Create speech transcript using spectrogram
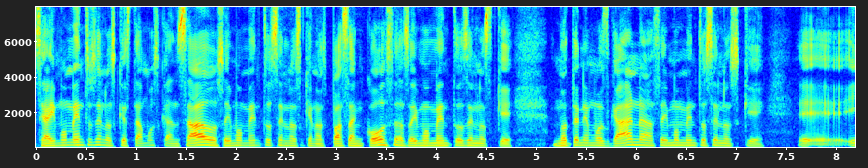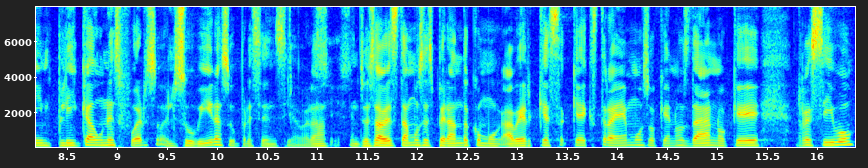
O sea, hay momentos en los que estamos cansados, hay momentos en los que nos pasan cosas, hay momentos en los que no tenemos ganas, hay momentos en los que eh, implica un esfuerzo el subir a su presencia, ¿verdad? Entonces a veces estamos esperando como a ver qué, qué extraemos o qué nos dan o qué recibo,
